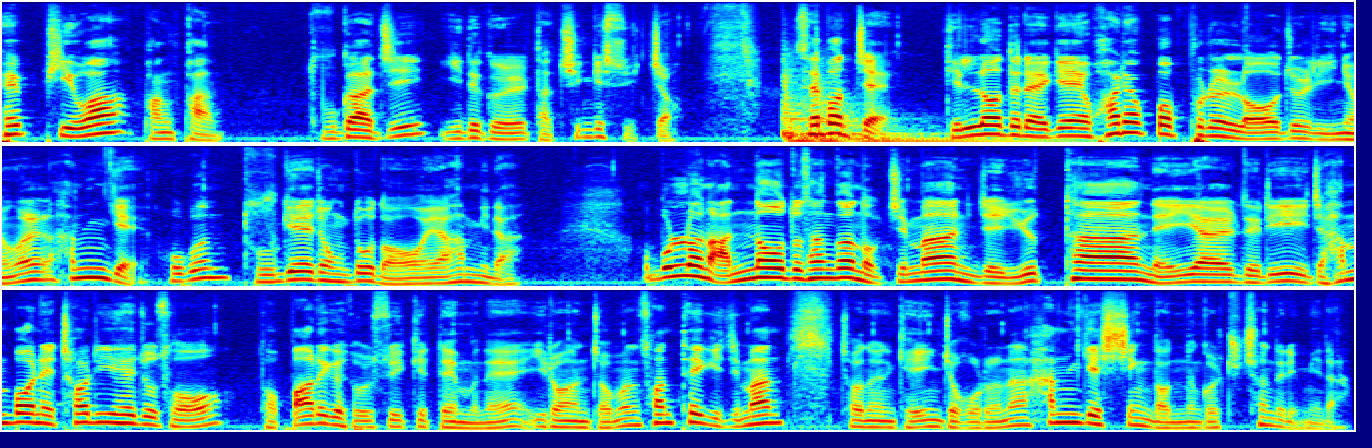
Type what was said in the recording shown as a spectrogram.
회피와 방판 두 가지 이득을 다 챙길 수 있죠. 세 번째, 딜러들에게 화력 버프를 넣어줄 인형을 한 개 혹은 두 개 정도 넣어야 합니다. 물론 안 넣어도 상관없지만 이제 유탄 AR들이 이제 한 번에 처리해줘서 더 빠르게 돌 수 있기 때문에 이러한 점은 선택이지만 저는 개인적으로는 한 개씩 넣는 걸 추천드립니다.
